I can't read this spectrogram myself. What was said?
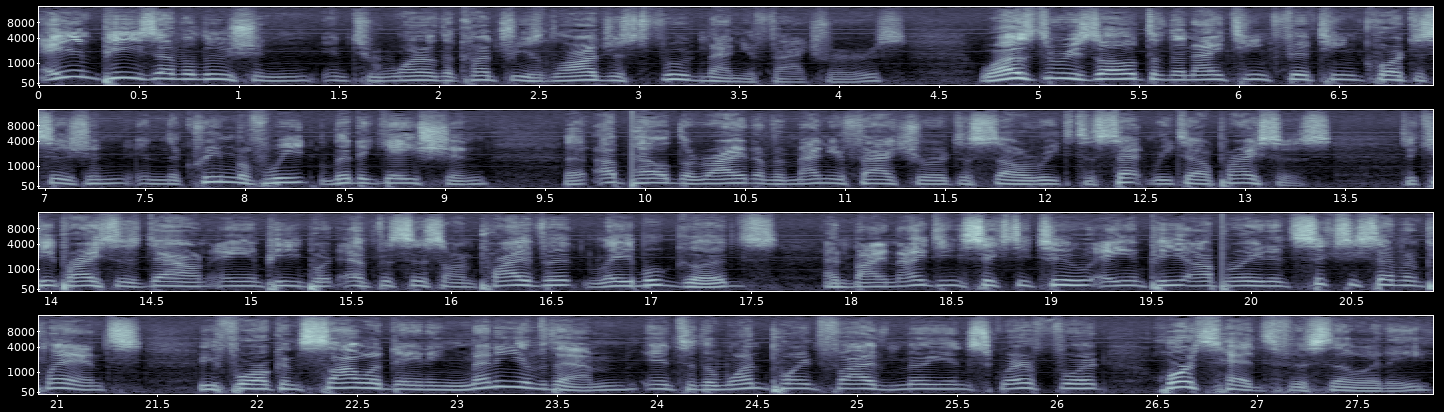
A&P's evolution into one of the country's largest food manufacturers was the result of the 1915 court decision in the cream of wheat litigation that upheld the right of a manufacturer to sell to set retail prices. To keep prices down, A&P put emphasis on private label goods, and by 1962, A&P operated 67 plants before consolidating many of them into the 1.5 million square foot Horseheads facility,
